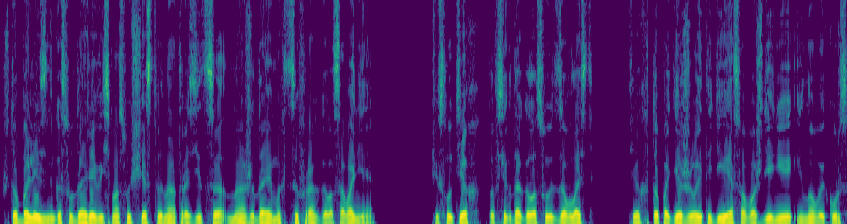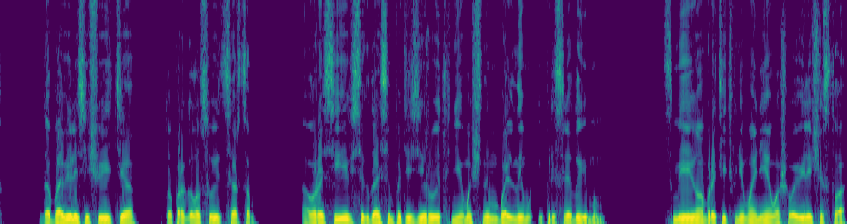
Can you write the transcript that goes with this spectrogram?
что болезнь государя весьма существенно отразится на ожидаемых цифрах голосования. Числу тех, кто всегда голосует за власть, тех, кто поддерживает идеи освобождения и новый курс, добавились еще и те, кто проголосует сердцем, а в России всегда симпатизирует немощным, больным и преследуемым. Смею обратить внимание Вашего Величества,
